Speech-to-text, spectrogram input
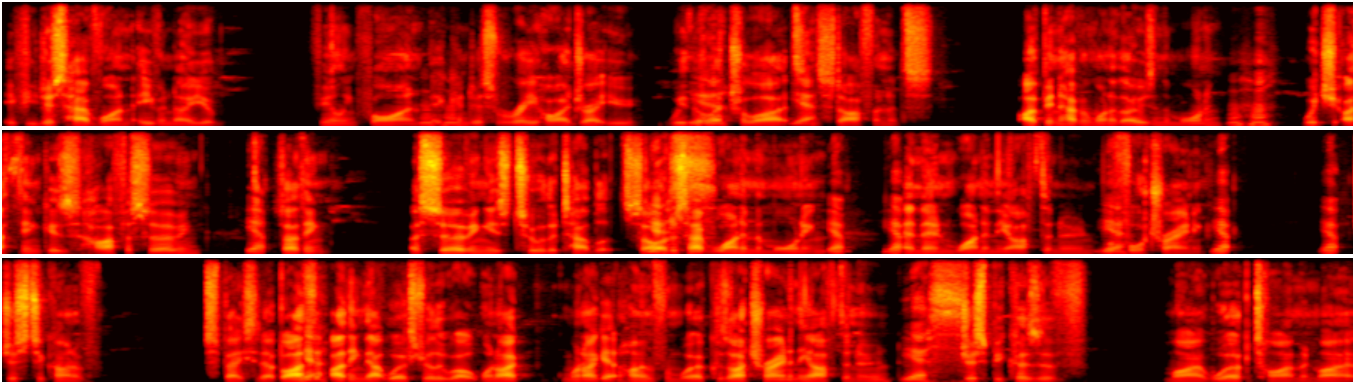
if you just have one, even though you're feeling fine, it Mhm. can just rehydrate you with Yeah, electrolytes yeah. and stuff. And it's I've been having one of those in the morning, hmm which I think is half a serving. Yep. So I think a serving is two of the tablets. So I'll just have one in the morning Yep. Yep. and then one in the afternoon Yeah. before training. Yep. Yep. Just to kind of space it out. But I, th- Yeah. I think that works really well when I when I get home from work because I train in the afternoon Yes. just because of my work time and my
